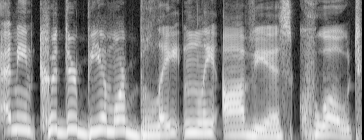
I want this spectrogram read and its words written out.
I mean, could there be a more blatantly obvious quote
